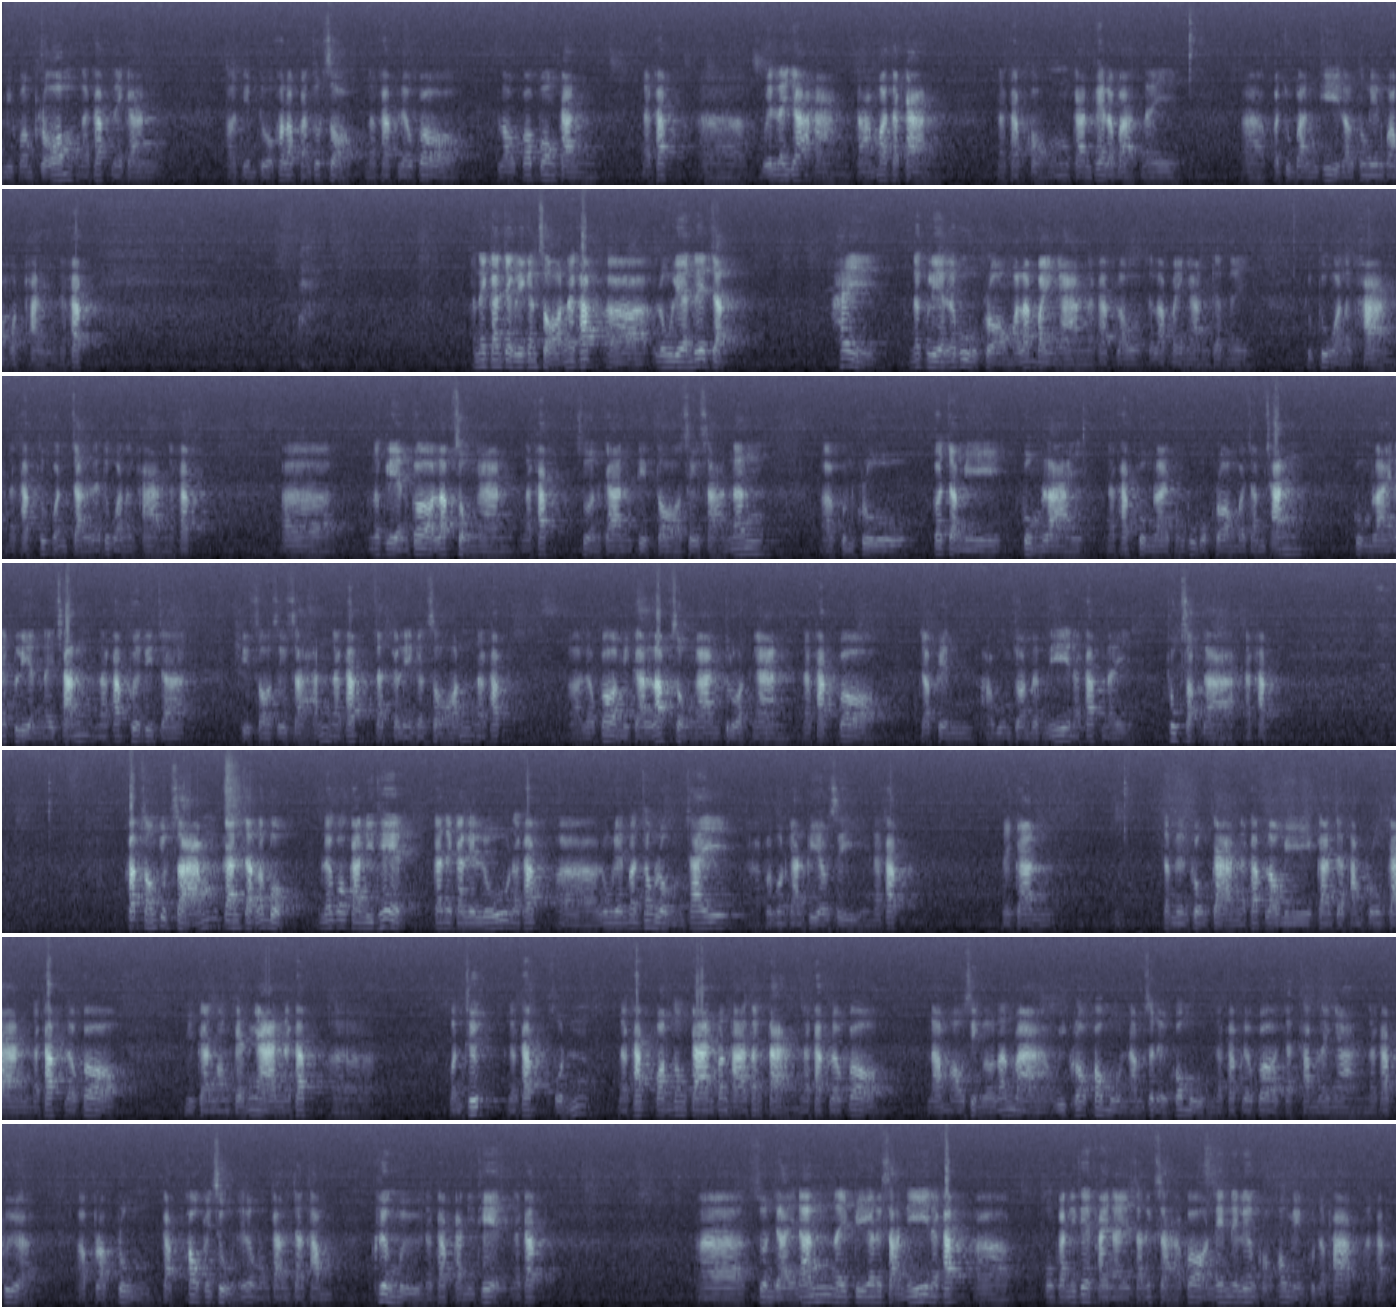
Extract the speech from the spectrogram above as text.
มีความพร้อมนะครับในการเตรียมตัวเข้ารับการทดสอบนะครับ แล้วก็เราก็ป้องกันนะครับเว้นระยะห่างตามมาตรการนะครับของการแพร่ระบาดในปัจจุบันที่เราต้องเน้นความปลอดภัยนะครับ ในการจัดเรียนการสอนนะครับโรงเรียนได้จัดให้นักเรียนและผู้ปกครองมารับใบงานนะครับ เราจะรับใบงานกันในทุกๆวันอังคารนะครับ ทุกวันจันทร์และทุกวันอังคารนะครับนักเรียนก็รับส่งงานนะครับ ส่วนการติดต่อสื่อสารนั้นคุณครูก็จะมีกลุ่มไลน์นะครับ กลุ่มไลน์ของผู้ปกครองประจำชั้น กลุ่มไลน์นักเรียนในชั้นนะครับ เพื่อที่จะติดต่อสื่อสารนะครับ จัดการเรียนการสอนนะครับ แล้วก็มีการรับส่งงานตรวจงานนะครับ ก็จะเป็นวงจรแบบนี้นะครับในทุกสัปดาห์นะครับครับ 2.3 การจัดระบบแล้วก็การนิเทศ การจัดการเรียนรู้นะครับโรงเรียนบ้านช่องลมใช้กระบวนการ PLC นะครับ ในการดำเนินโครงการนะครับ เรามีการจัดทำโครงการนะครับ แล้วก็มีการวางแผนงานนะครับบันทึกนะครับ ผล นะครับ ความต้องการปัญหาต่างๆนะครับ แล้วก็นำเอาสิ่งเหล่านั้นมาวิเคราะห์ข้อมูลนำเสนอข้อมูลนะครับ แล้วก็จัดทำรายงานนะครับ เพื่อปรับปรุงกลับเข้าไปสู่ในเรื่องของการจะทำเครื่องมือนะครับการนิเทศนะครับส่วนใหญ่นั้นในปีการศึกษานี้นะครับโครงการนิเทศภายในสถานศึกษาก็เน้นในเรื่องของห้องเรียนคุณภาพนะครับ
